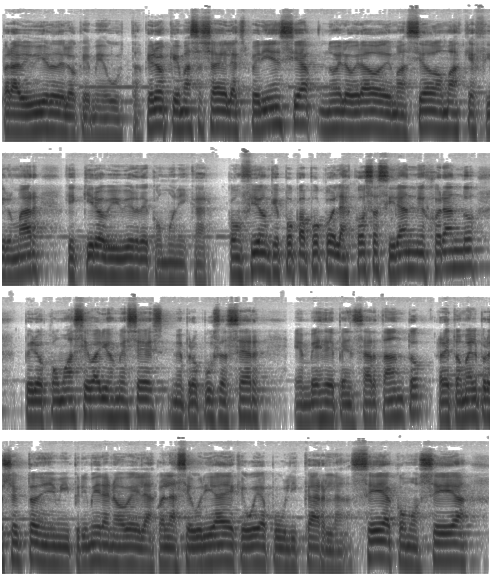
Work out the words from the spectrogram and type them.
para vivir de lo que me gusta. Creo que más allá de la experiencia no he logrado demasiado más que afirmar que quiero vivir de comunicar. Confío en que poco a poco las cosas irán mejorando, pero como hace varios meses me propuse hacer en vez de pensar tanto, retomé el proyecto de mi primera novela con la seguridad de que voy a publicarla, sea como sea,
